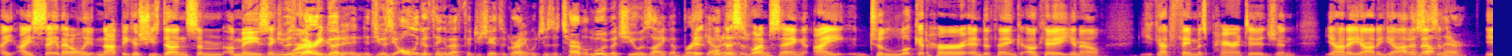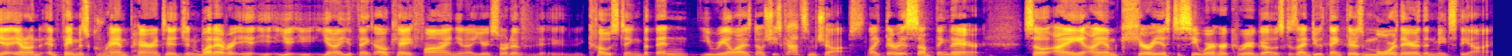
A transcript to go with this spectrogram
I, I say that only not because she's done some amazing She was work. very good, and she was the only good thing about Fifty Shades of Grey, which is a terrible movie, but she was like a breakout. well, this it. is what I'm saying. I to look at her and to think, okay, you know, you got famous parentage and yada yada yada. Oh, there's something there. Yeah, you know, and, and famous grandparentage and whatever. You, you, you, you know, you think, okay, fine. You know, you're sort of uh, coasting, but then you realize, no, she's got some chops. Like there is something there. So I, I am curious to see where her career goes because I do think there's more there than meets the eye.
